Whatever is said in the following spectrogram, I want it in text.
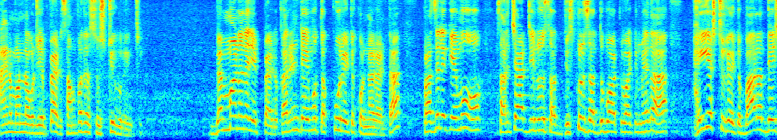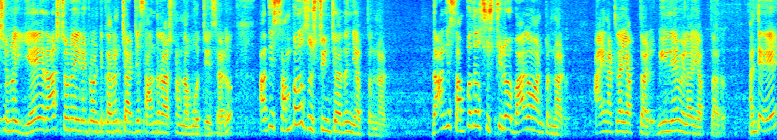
ఆయన మొన్న ఒకటి చెప్పాడు సంపద సృష్టి గురించి. బ్రహ్మాండంగా చెప్పాడు కరెంట్ ఏమో తక్కువ రేటు కొన్నాడంట ప్రజలకేమో సర్ఛార్జీలు సద్ సర్దుబాటు వాటి మీద హయ్యెస్ట్ రేటు భారతదేశంలో ఏ రాష్ట్రంలో అయినటువంటి కరెంట్ ఛార్జెస్ ఆంధ్ర రాష్ట్రంలో నమోదు చేశాడు అది సంపద సృష్టించాదని చెప్తున్నాడు. దాన్ని సంపద సృష్టిలో భాగం అంటున్నాడు. ఆయన అట్లా చెప్తాడు వీళ్ళేం ఇలా చెప్తారు. అంటే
